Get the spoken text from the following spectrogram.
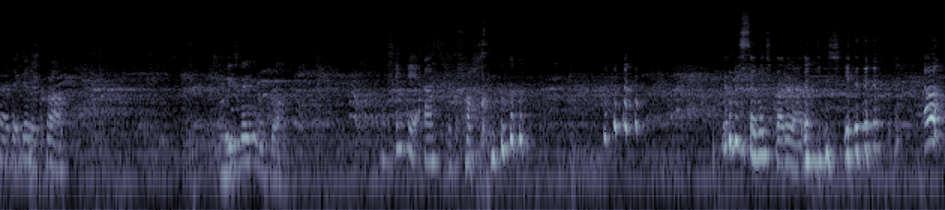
Oh. They're gonna crawl. Oh, he's making them crawl. I think they asked to crawl. Ruby's so much better at it than she is. oh!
